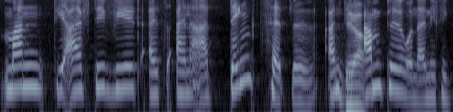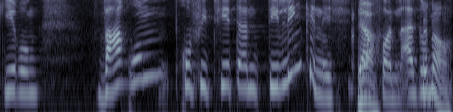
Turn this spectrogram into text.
man die AfD wählt als eine Art Denkzettel an die ja. Ampel und an die Regierung, warum profitiert dann die Linke nicht davon? Ja, also genau.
